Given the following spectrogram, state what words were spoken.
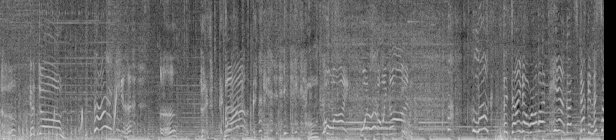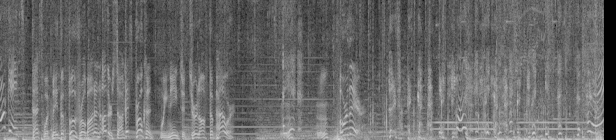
Huh? Get down! Oh my! What's going on? Look! The dino robot's hand got stuck in the socket! That's what made the food robot and other sockets broken. We need to turn off the power. Huh? Over there.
